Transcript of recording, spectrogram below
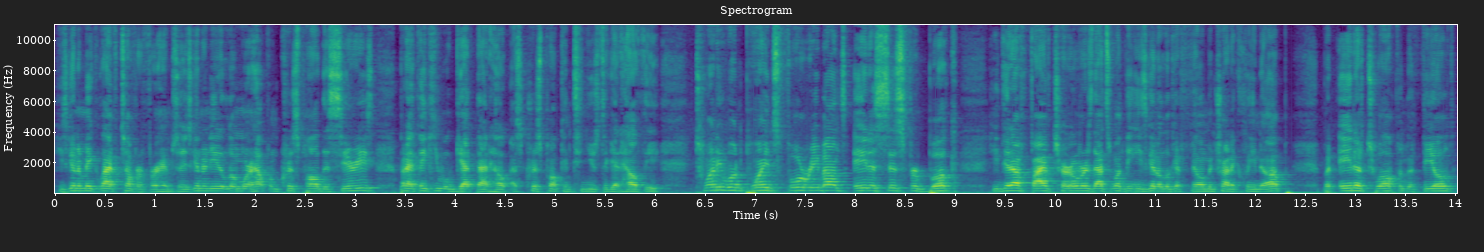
He's going to make life tougher for him. So he's going to need a little more help from Chris Paul this series, but I think he will get that help as Chris Paul continues to get healthy. 21 points, 4 rebounds, 8 assists for Book. He did have 5 turnovers. That's one thing he's going to look at film and try to clean up. But 8 of 12 from the field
